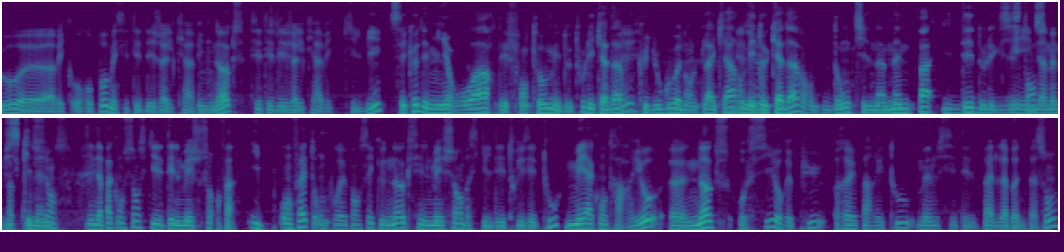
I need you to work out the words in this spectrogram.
Euh, avec Oropo, mais c'était déjà le cas avec Mm. Nox, c'était déjà le cas avec Kilby. C'est que des miroirs, des fantômes et de tous les cadavres Oui. que Yugo a dans le placard, Bien mais sûr. de cadavres dont il n'a même pas idée de Et il l'existence. n'a même pas conscience. Il n'a pas conscience qu'il était le méchant. Enfin, il- en fait, on pourrait penser que Nox est le méchant parce qu'il détruisait tout, mais à contrario, euh, Nox aussi aurait pu réparer tout, même si c'était pas de la bonne façon.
